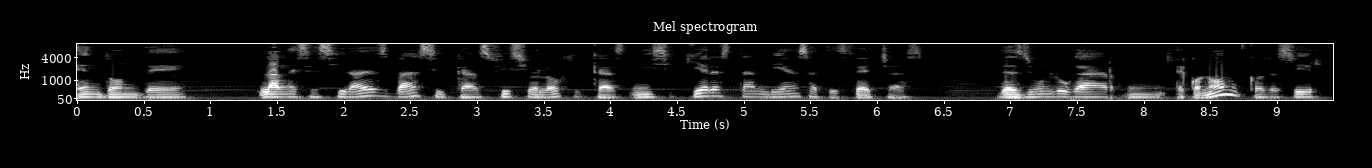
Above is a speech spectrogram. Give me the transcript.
en donde las necesidades básicas fisiológicas ni siquiera están bien satisfechas desde un lugar mm, económico, es decir,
